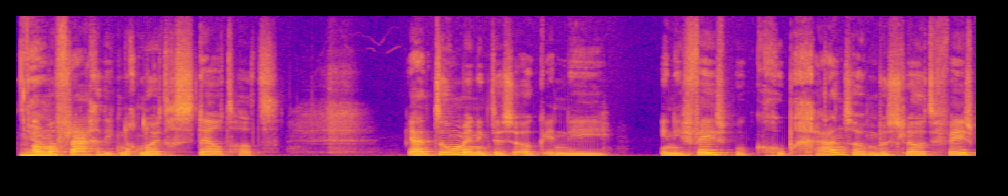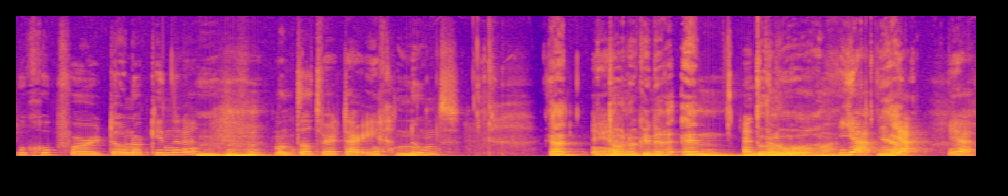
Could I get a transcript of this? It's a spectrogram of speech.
Ja. Allemaal vragen die ik nog nooit gesteld had. Ja, en toen ben ik dus ook in die, in die Facebookgroep gegaan. Zo'n besloten Facebookgroep voor donorkinderen. Mhm. Want dat werd daarin genoemd. Ja, donorkinderen en, En donoren. donoren. Ja, Ja. ja, ja.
